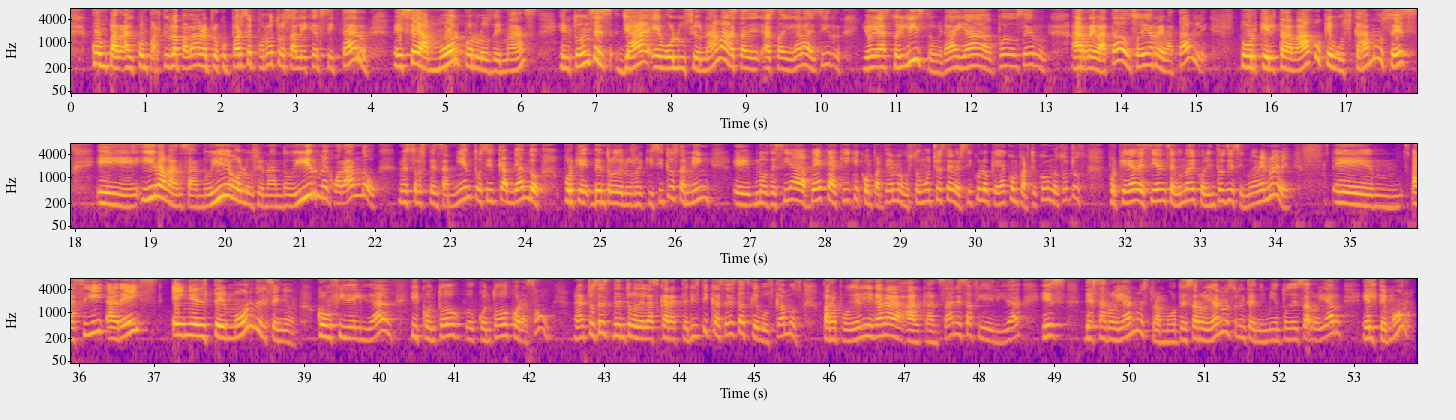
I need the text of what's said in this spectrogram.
al compartir la palabra, al preocuparse por otros, al ejercitar ese amor por los demás, entonces ya evolucionaba hasta, hasta llegar a decir, yo ya estoy listo, ¿verdad? Ya puedo ser arrebatado, soy arrebatable. Porque el trabajo que buscamos es eh, ir avanzando, ir evolucionando, ir mejorando nuestros pensamientos, ir cambiando. Porque dentro de los requisitos también eh, nos decía Beca aquí que compartía, me gustó mucho este versículo que ella compartió con nosotros, porque ella decía en 2 de Corintios 19, 9. Eh, así haréis en el temor del Señor, con fidelidad y con todo, con todo corazón. Entonces, dentro de las características estas que buscamos para poder llegar a, alcanzar esa fidelidad, es desarrollar nuestro amor, desarrollar nuestro entendimiento, desarrollar el temor.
